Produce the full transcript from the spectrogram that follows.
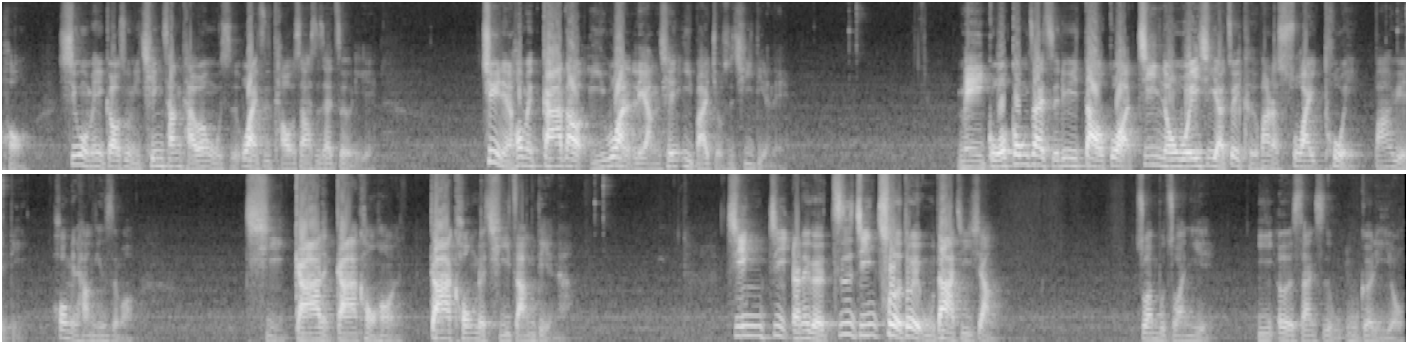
好，新闻媒体告诉你清仓台湾五十外资逃杀是在这里，去年后面嘎到一万两千一百九十七点哎，美国公债殖率倒挂，金融危机啊最可怕的衰退，八月底后面的行情是什么？起嘎的嘎空哈，嘎空的起涨点啊，经济呃那个资金撤退五大迹象，专不专业？一二三四五五个理由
